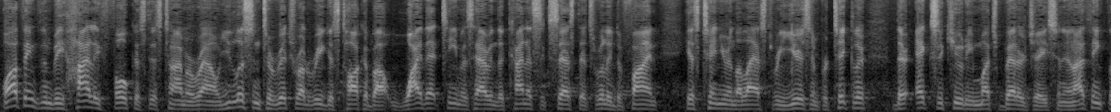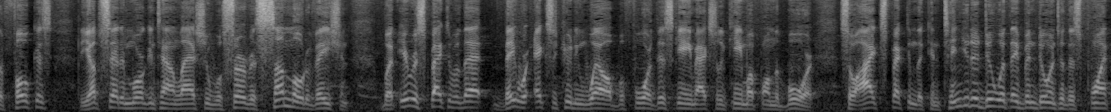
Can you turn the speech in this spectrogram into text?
Well, I think they'll be highly focused this time around. You listen to Rich Rodriguez talk about why that team is having the kind of success that's really defined his tenure in the last three years in particular. They're executing much better, Jason. And I think the focus, the upset in Morgantown last year will serve as some motivation. But irrespective of that, they were executing well before this game actually came up on the board. So I expect them to continue to do what they've been doing to this point,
